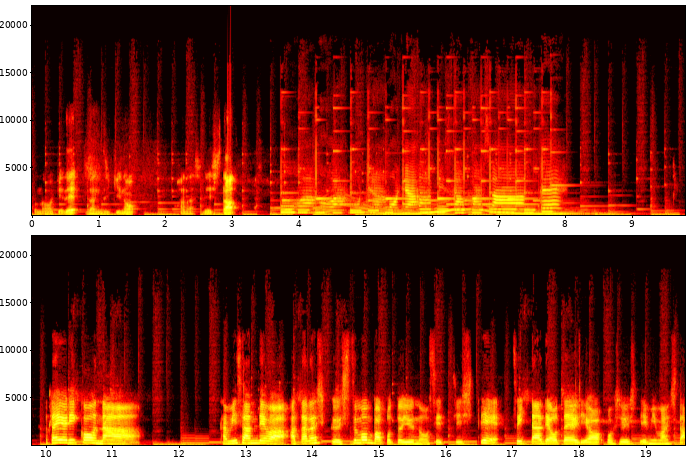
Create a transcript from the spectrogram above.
そんなわけで、断食のお話でした。便りコーナー。かみさんでは新しく質問箱というのを設置して、ツイッターでお便りを募集してみました。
